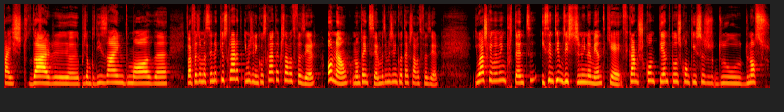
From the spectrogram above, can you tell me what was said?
vai estudar, uh, por exemplo, design de moda, vai fazer uma cena que se calhar, imaginem que se calhar até gostava de fazer, ou não, não tem de ser, mas imaginem que eu até gostava de fazer. Eu acho que é mesmo importante e sentirmos isto genuinamente, que é ficarmos contentes pelas conquistas do, do nosso,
